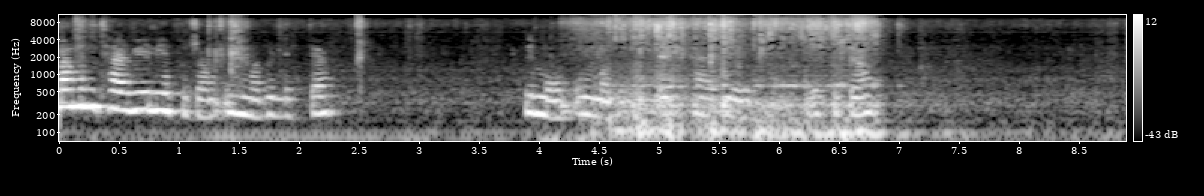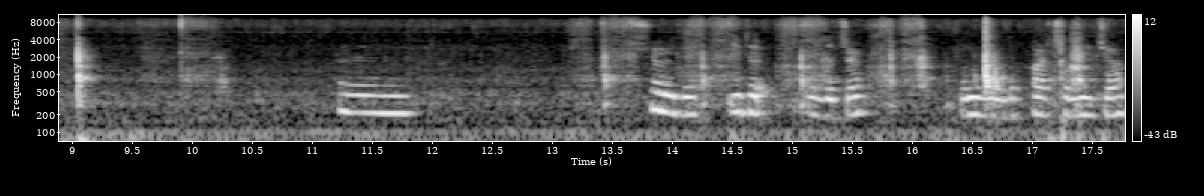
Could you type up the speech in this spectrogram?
Ben bunu terbiyeli yapacağım unla birlikte. limon olmadı. Terbiye yapacağım. Ee, şöyle iri olacak. Bunu böyle parçalayacağım.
